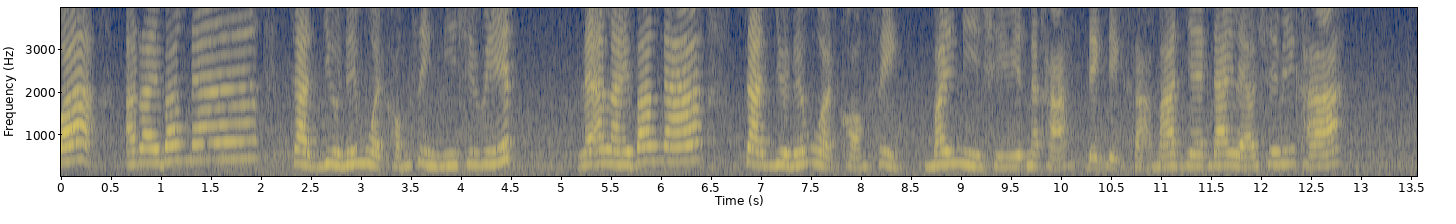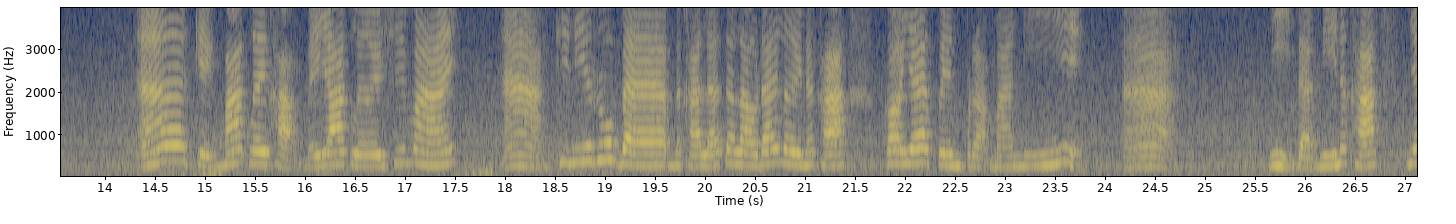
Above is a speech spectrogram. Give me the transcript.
ว่าอะไรบ้างนะ จัดอยู่ในหมวดของสิ่งมีชีวิต และอะไรบ้างนะ จัดอยู่ในหมวดของสิ่งไม่มีชีวิตนะคะ เด็กๆสามารถแยกได้แล้วใช่ไหมคะอ่าเก่งมากเลยค่ะ ไม่ยากเลยใช่ไหมอ่าทีนี้รูปแบบนะคะแล้วแต่เราได้เลยนะคะ ก็แยกเป็นประมาณนี้ อ่า นี่แบบนี้นะคะ แย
